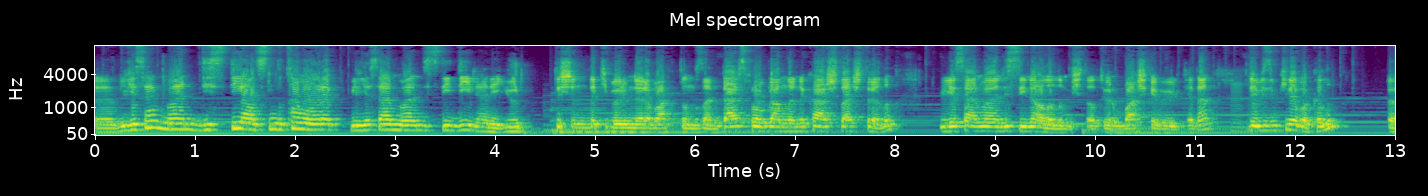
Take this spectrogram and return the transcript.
Ee, bilgisayar mühendisliği aslında tam olarak bilgisayar mühendisliği değil. Hani yurt dışındaki bölümlere baktığımızda hani ders programlarını karşılaştıralım. Bilgisayar mühendisliğini alalım işte atıyorum başka bir ülkeden. Bir de bizimkine bakalım. Ee,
